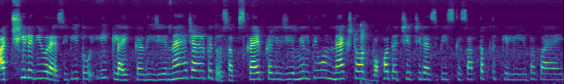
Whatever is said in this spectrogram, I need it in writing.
अच्छी लगी वो रेसिपी तो एक लाइक कर दीजिए, नए हैं चैनल पे तो सब्सक्राइब कर लीजिए। मिलती हूँ नेक्स्ट और बहुत अच्छी अच्छी रेसिपीज़ के साथ, तब तक के लिए बाय बाय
